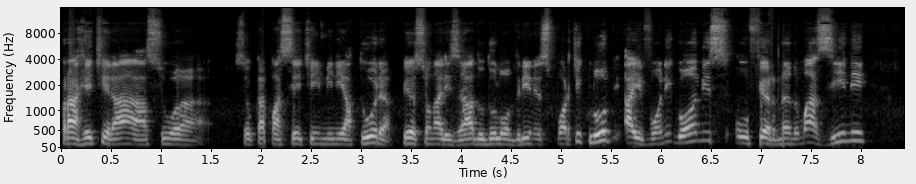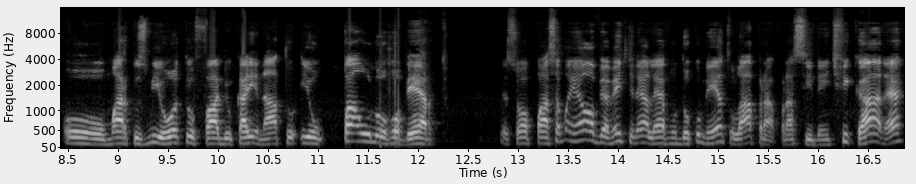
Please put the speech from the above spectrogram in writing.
para retirar a sua seu capacete em miniatura personalizado do Londrina Esporte Clube, a Ivone Gomes, o Fernando Mazini, o Marcos Mioto, o Fábio Carinato e o Paulo Roberto. O pessoal passa amanhã, obviamente, né? Leva um documento lá para se identificar, né?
